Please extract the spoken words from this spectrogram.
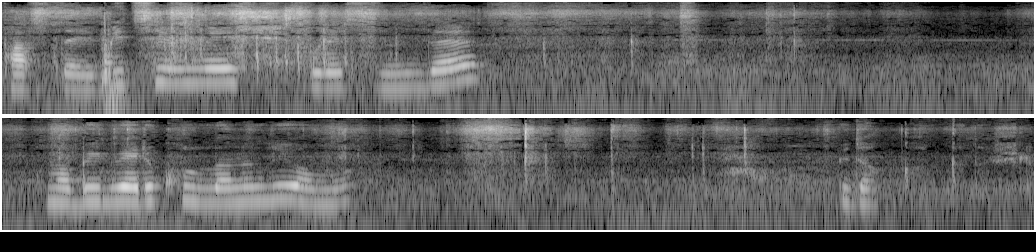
pastayı bitirmiş bu. Mobil veri kullanılıyor mu? Bir dakika arkadaşlar.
